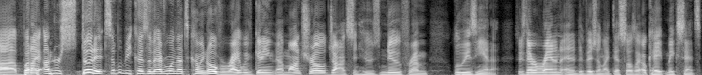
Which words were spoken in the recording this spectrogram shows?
uh, but I understood it simply because of everyone that's coming over. Right, we've getting uh, Montrell Johnson, who's new from Louisiana. So he's never ran in, in a division like this. So I was like, okay, makes sense.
